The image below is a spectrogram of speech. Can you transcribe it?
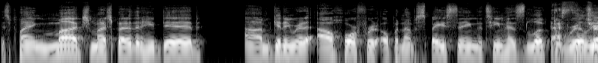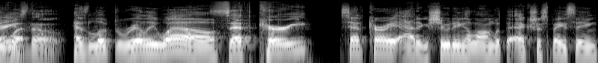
is playing much much better than he did. Um, getting rid of Al Horford, open up spacing. The team has looked That's really the trades, we- though. has looked really well. Seth Curry. Seth Curry adding shooting along with the extra spacing.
